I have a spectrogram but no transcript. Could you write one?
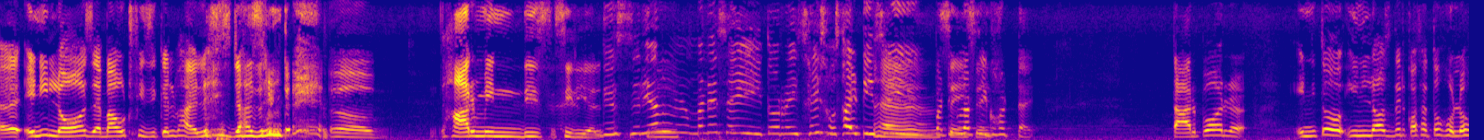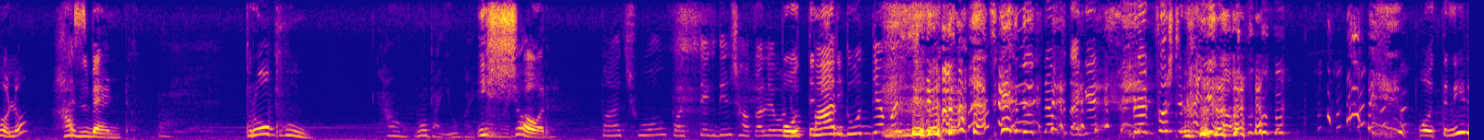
uh, any laws about physical violence doesn't uh, harm in this serial. This serial মানে সেই তোর এই সেই সোসাইটি সেই হ্যাঁ, পার্টিকুলার সেই। সেই। ঘরটায়। তারপর ইনি তো ইনলজদের কথা তো হলো হলো হাজব্যান্ড প্রভু হ্যাঁ, ও ভাই ও ভাই। ঈশ্বর। পা ছুঁয়াও প্রত্যেকদিন সকালে ওঠো পা দুধ দিয়ে। সেই দুধটা তাকে ব্রেকফাস্ট খাইয়ে দাও। পত্নীর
